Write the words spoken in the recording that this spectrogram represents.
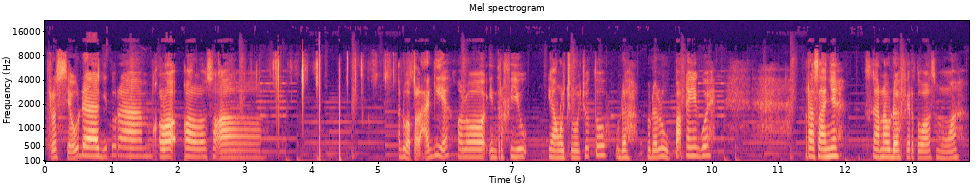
Terus ya udah gitu ram. Kalau kalau soal aduh apa lagi ya? Kalau interview yang lucu-lucu tuh udah udah lupa kayaknya gue. Rasanya karena udah virtual semua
